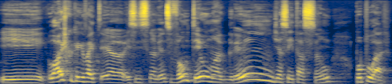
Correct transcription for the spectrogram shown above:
E lógico que ele vai ter, uh, esses ensinamentos vão ter uma grande aceitação popular.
